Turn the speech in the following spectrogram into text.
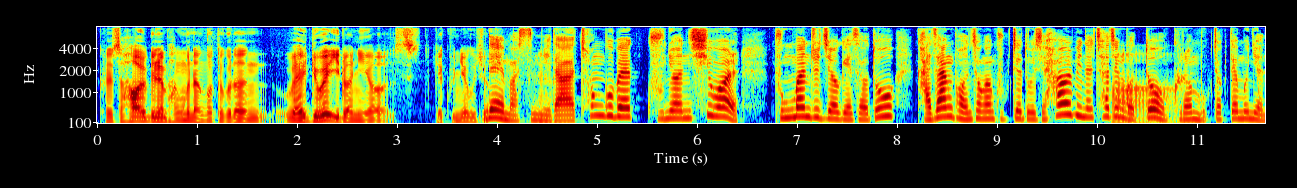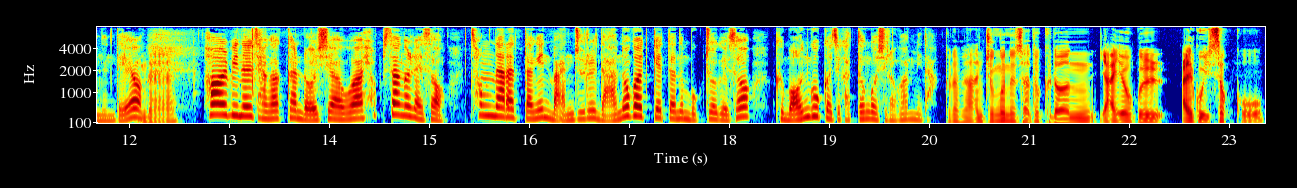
그래서 하얼빈을 방문한 것도 그런 외교의 일환이었겠군요, 그죠? 네, 맞습니다. 네. 1909년 10월 북만주 지역에서도 가장 번성한 국제도시 하얼빈을 찾은 아. 것도 그런 목적 때문이었는데요. 네. 하얼빈을 장악한 러시아와 협상을 해서 청나라 땅인 만주를 나눠 갖겠다는 목적에서 그 먼 곳까지 갔던 것이라고 합니다. 그러면 안중근 의사도 그런 야욕을 알고 있었고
